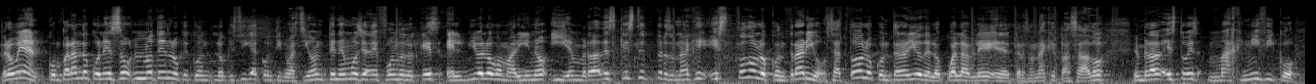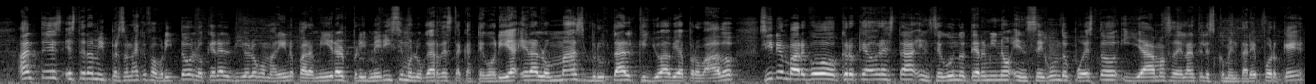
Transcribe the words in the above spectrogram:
Pero vean, comparando con eso, noten lo que, lo que sigue a continuación. Tenemos ya de fondo lo que es el biólogo marino y en verdad es que este personaje es todo lo contrario. O sea, todo lo contrario de lo cual hablé en el personaje pasado. En verdad esto es magnífico. Antes este era mi personaje favorito, lo que era el biólogo marino. Para mí era el primerísimo lugar de esta categoría. Era lo más brutal que yo había probado. Sin embargo, creo que ahora está en segundo término, en segundo puesto y ya más adelante les comentaré por qué.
